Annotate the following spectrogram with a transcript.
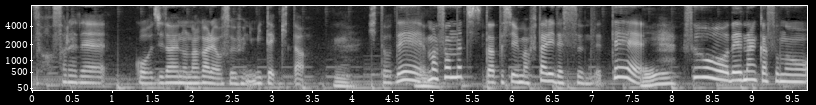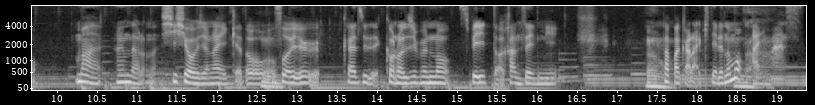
そうそれでこう時代の流れをそういうふうに見てきたうん。人で、うん。まあそんな父と私今2人で住んでて、そうでなんかそのまあなんだろうな師匠じゃないけど、うん。そういう感じでこの自分のスピリットは完全にうんパパから来てるのもあります。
